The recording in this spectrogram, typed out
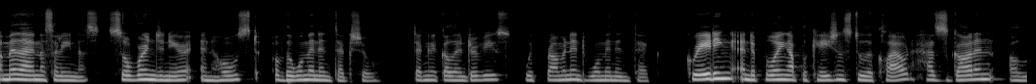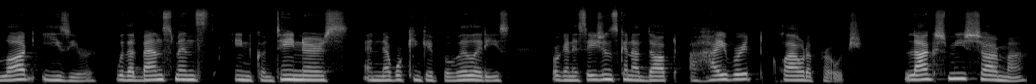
I'm Salinas, software engineer and host of the Women in Tech Show, technical interviews with prominent women in tech. Creating and deploying applications to the cloud has gotten a lot easier with advancements in containers and networking capabilities. Organizations can adopt a hybrid cloud approach. Lakshmi Sharma,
